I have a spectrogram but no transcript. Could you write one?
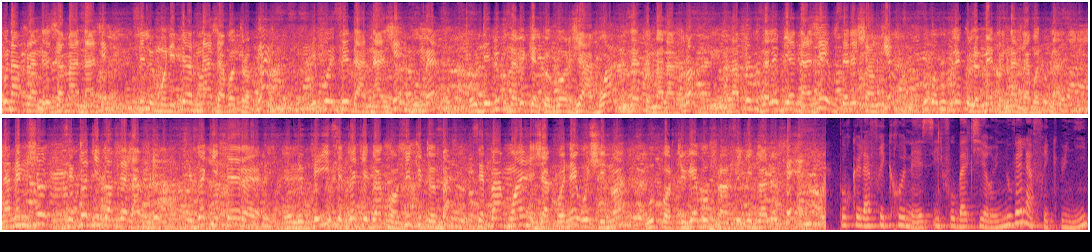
Vous n'apprendrez jamais à nager si le moniteur nage à votre place. Il faut essayer d'en nager vous-même. Au début, vous avez quelques gorgées à boire, vous êtes maladroit. À la fin, vous allez bien nager, vous serez champion. Pourquoi vous voulez que le maître nage à votre place? La même chose, c'est toi qui dois faire la fruit c'est toi qui fais euh, le pays, c'est toi qui dois construire, tu te bats. C'est pas moi, japonais ou chinois ou portugais ou français qui dois le faire. Pour que l'Afrique renaisse, il faut bâtir une nouvelle Afrique unie,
